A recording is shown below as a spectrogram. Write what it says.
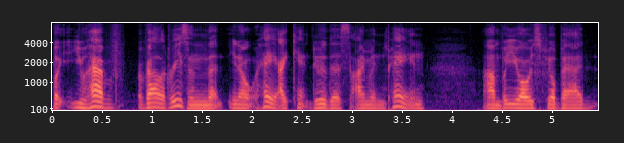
but you have a valid reason that you know, hey, I can't do this. I'm in pain, um, but you always feel bad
